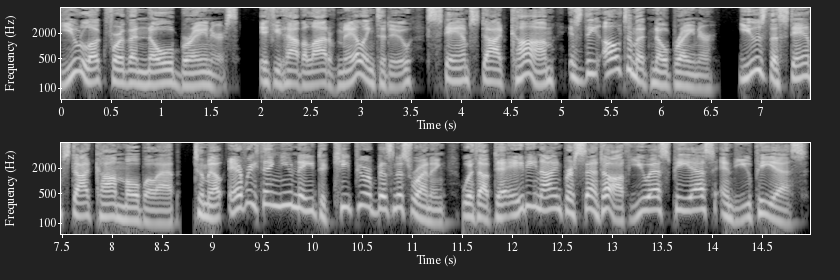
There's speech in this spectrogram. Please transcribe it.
you look for the no-brainers. If you have a lot of mailing to do, stamps.com is the ultimate no-brainer. Use the stamps.com mobile app to mail everything you need to keep your business running with up to 89% off USPS and UPS.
